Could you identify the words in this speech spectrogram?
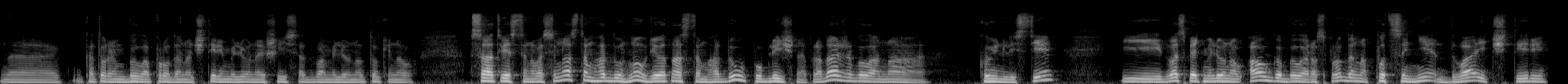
которым было продано 4 миллиона и 62 миллиона токенов соответственно в 2018 году, но в 2019 году публичная продажа была на CoinList, и 25 миллионов алго было распродано по цене 2,4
